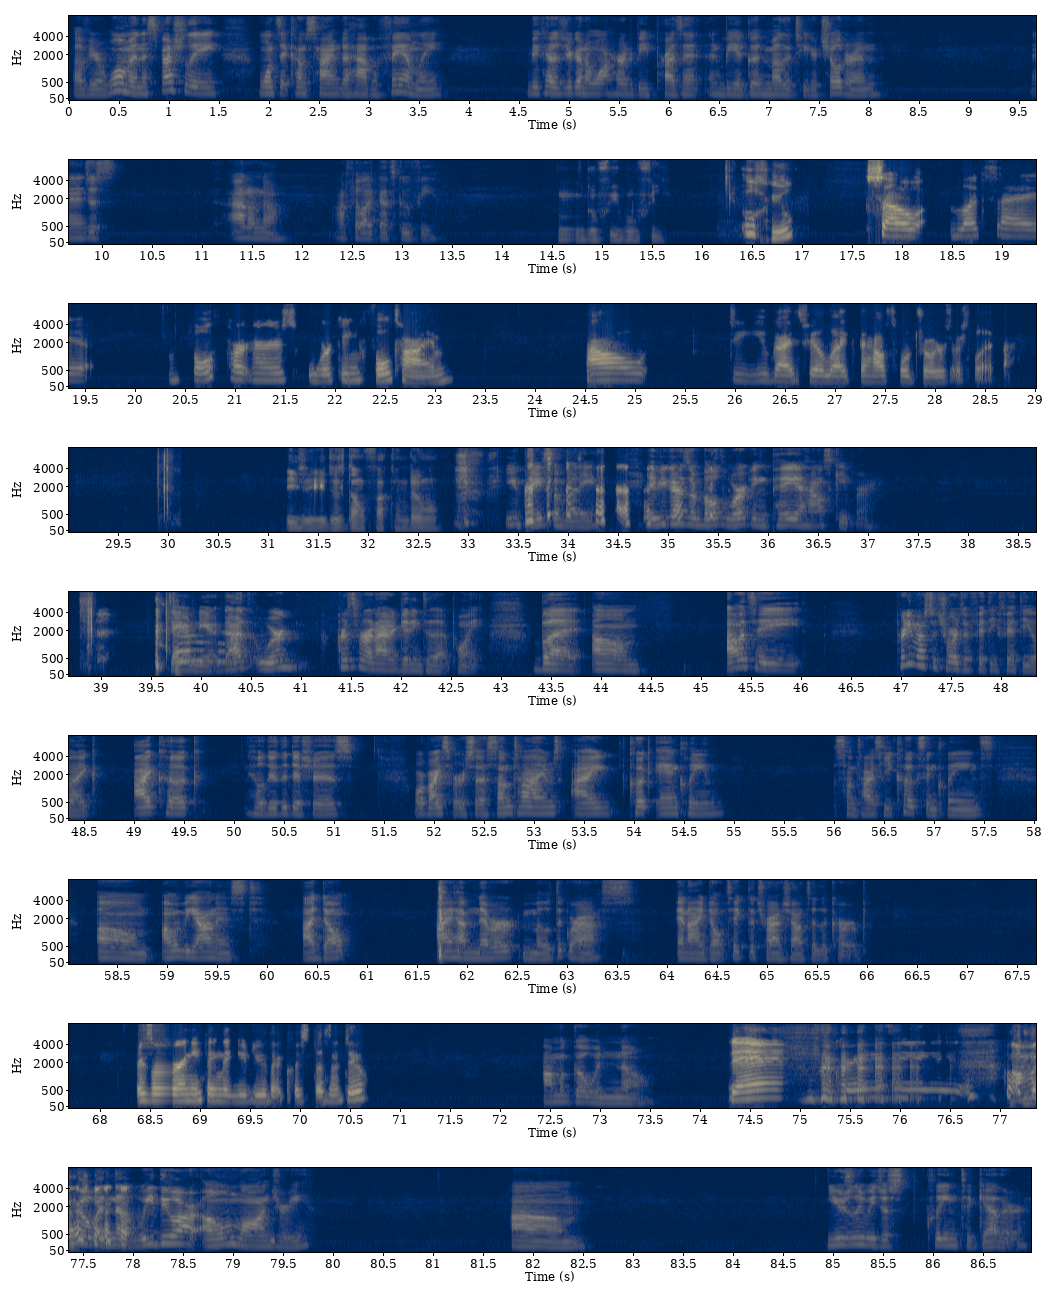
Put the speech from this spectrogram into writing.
of your woman, especially once it comes time to have a family, because you're gonna want her to be present and be a good mother to your children. And just, I don't know. I feel like that's goofy. Goofy woofy. Oh, you. So let's say both partners working full time. How do you guys feel like the household chores are split? Easy. You just don't fucking do them. You pay somebody. if you guys are both working, pay a housekeeper. Damn near. That we're Christopher and I are getting to that point. But um I would say pretty much the chores are 50-50. Like I cook, he'll do the dishes, or vice versa. Sometimes I cook and clean. Sometimes he cooks and cleans. Um, I'm gonna be honest. I don't I have never mowed the grass and I don't take the trash out to the curb. Is there anything that you do that Chris doesn't do? I'm gonna go with no. Dang, crazy. I'm gonna go with no. We do our own laundry. Um usually we just clean together.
